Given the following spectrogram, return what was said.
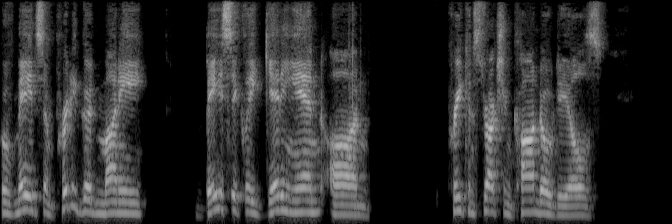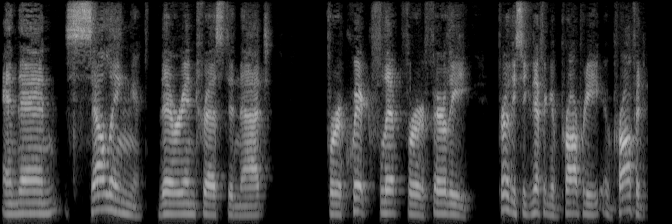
who've made some pretty good money basically getting in on pre-construction condo deals and then selling their interest in that for a quick flip for a fairly fairly significant property and profit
